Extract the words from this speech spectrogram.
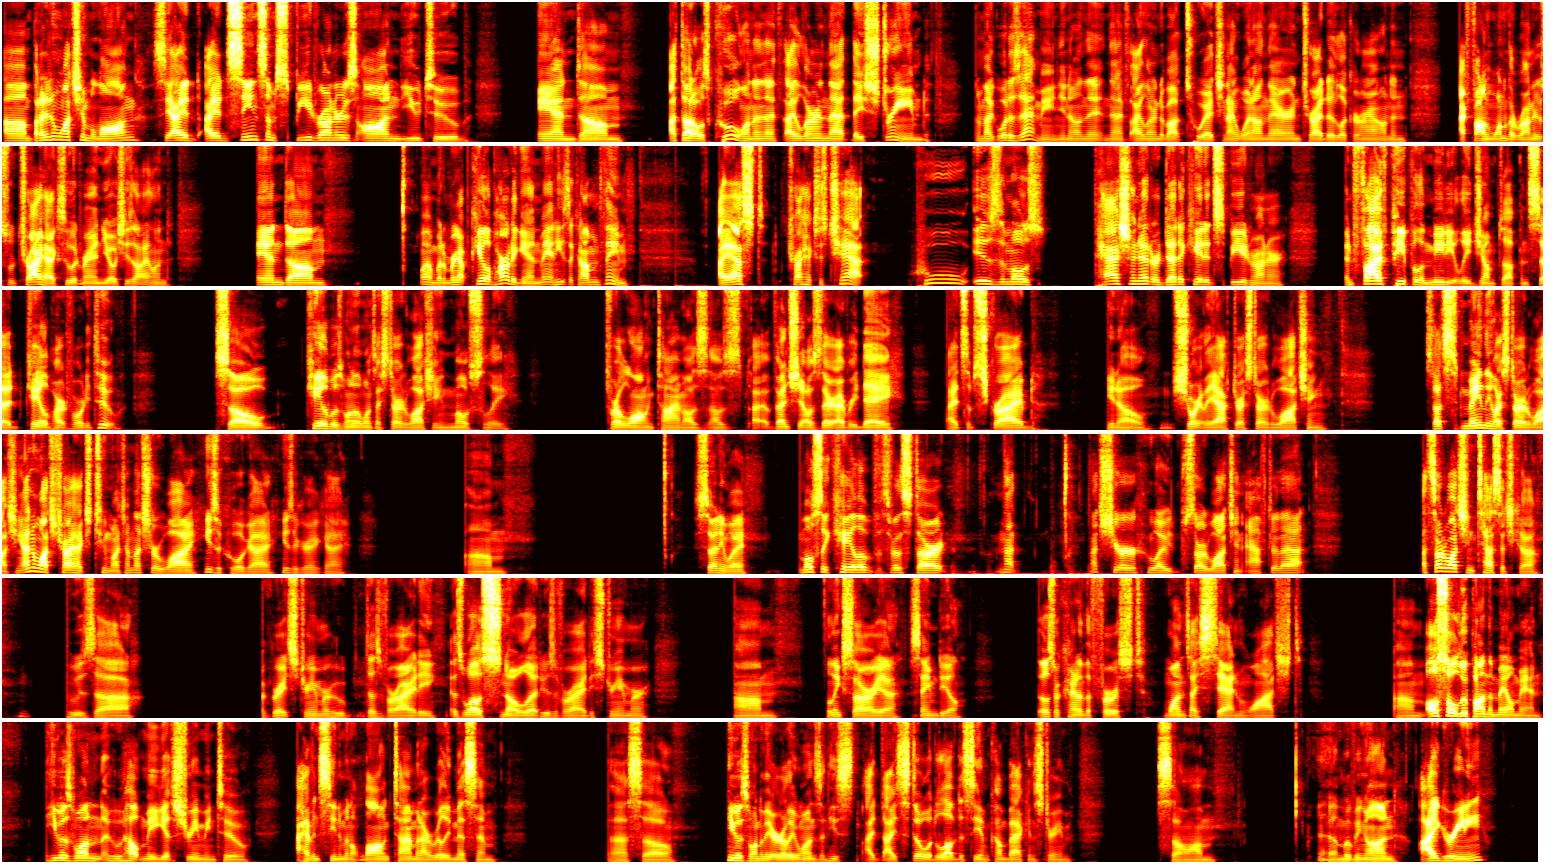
Um, but I didn't watch him long. See, I had I had seen some speedrunners on YouTube, and um, I thought it was cool. And then I learned that they streamed. I'm like, what does that mean? You know, and then, and then I learned about Twitch, and I went on there and tried to look around, and I found one of the runners with Trihex who had ran Yoshi's Island. And um, well, I'm gonna bring up Caleb Hart again. Man, he's a common theme. I asked Trihex's chat, who is the most passionate or dedicated speedrunner? And five people immediately jumped up and said Caleb Hart 42. So Caleb was one of the ones I started watching mostly for a long time. I was I was eventually I was there every day. I had subscribed, you know, shortly after I started watching. So that's mainly who I started watching. I didn't watch Trihex too much. I'm not sure why. He's a cool guy. He's a great guy. Um. So anyway, mostly Caleb for the start. I'm not not sure who I started watching after that. I started watching Tessichka, who's uh a great streamer who does variety, as well as Snowlit, who's a variety streamer. Um, Linksaria, same deal. Those were kind of the first ones I sat and watched. Um, also, Lupin the Mailman. He was one who helped me get streaming too. I haven't seen him in a long time, and I really miss him. Uh, so he was one of the early ones, and he's I I still would love to see him come back and stream. So um, uh, moving on, I Greeny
